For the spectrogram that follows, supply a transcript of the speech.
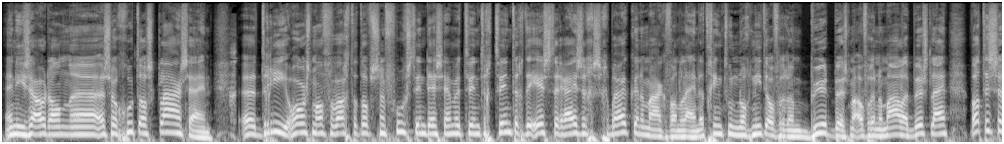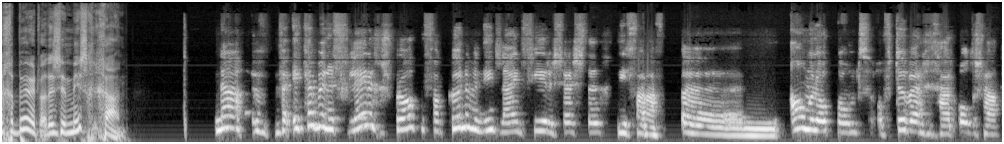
En die zou dan zo goed als klaar zijn. drie, Horsman verwacht dat op zijn vroegst in december 2020 de eerste reizigers gebruik kunnen maken van de lijn. Dat ging toen nog niet over een buurtbus, maar over een normale buslijn. Wat is er gebeurd? Wat is er mis misgegaan? Nou, ik heb in het verleden gesproken van kunnen we niet lijn 64, die vanaf uh, Almelo komt, of Tubbergen gaat, Oldenzaal,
